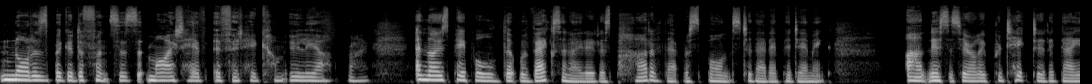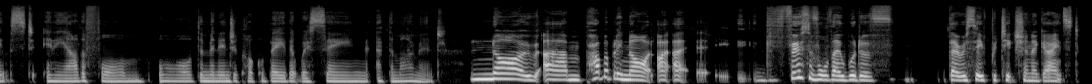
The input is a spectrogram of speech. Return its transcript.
not as big a difference as it might have if it had come earlier. Right. And those people that were vaccinated as part of that response to that epidemic aren't necessarily protected against any other form or the meningococcal B that we're seeing at the moment. No, um, probably not. I, I, first of all, they would have they received protection against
